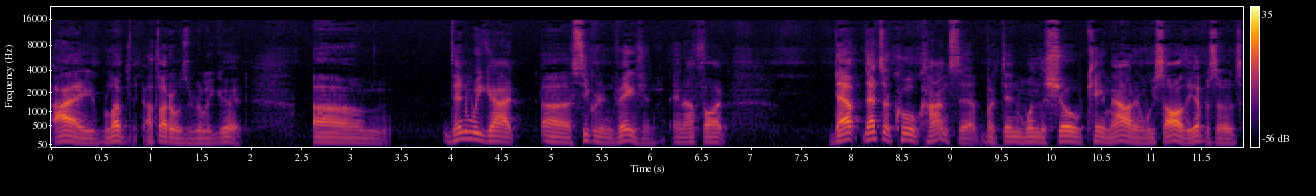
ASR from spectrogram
I loved it. I thought it was really good. Um, then we got uh, Secret Invasion, and I thought that that's a cool concept. But then when the show came out and we saw the episodes,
